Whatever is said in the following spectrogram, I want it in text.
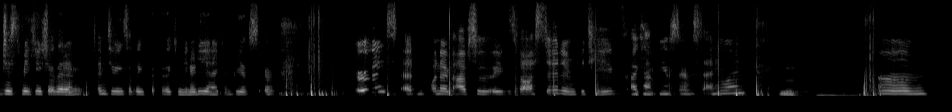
just making sure that I'm I'm doing something for the community and I can be of service. And when I'm absolutely exhausted and fatigued, I can't be of service to anyone. Mm. Um,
